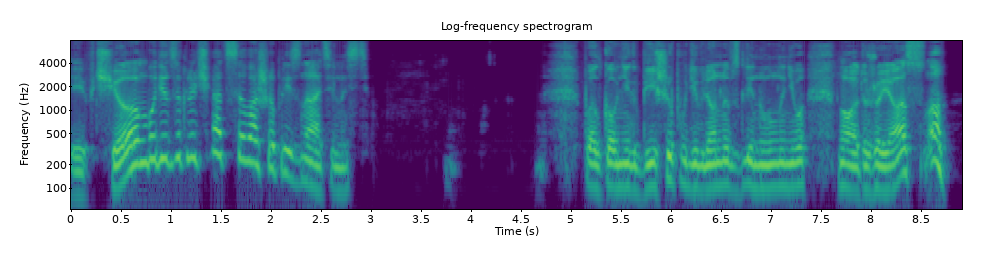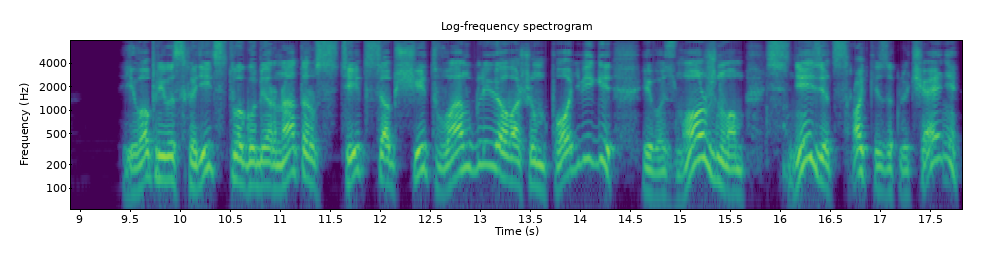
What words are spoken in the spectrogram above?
и в чем будет заключаться ваша признательность. Полковник Бишоп удивленно взглянул на него. — Но это же ясно. Его превосходительство губернатор Стит сообщит в Англию о вашем подвиге и, возможно, вам снизит сроки заключения.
